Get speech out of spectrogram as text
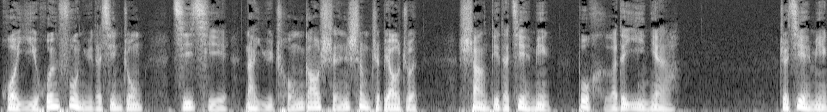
或已婚妇女的心中激起那与崇高神圣之标准、上帝的诫命不合的意念啊。这诫命，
